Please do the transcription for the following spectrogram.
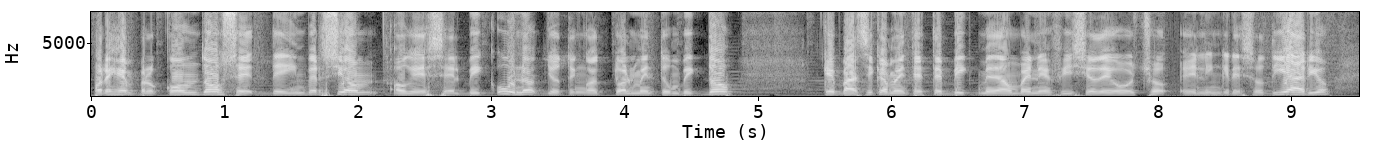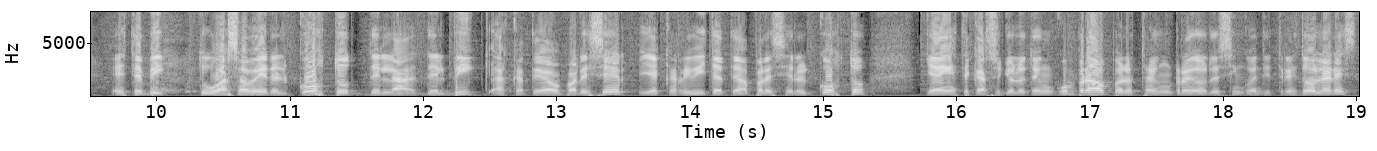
Por ejemplo, con 12 de inversión, o es el Big 1, yo tengo actualmente un Big 2. Que básicamente este Big me da un beneficio de 8 el ingreso diario. Este Big, tú vas a ver el costo de la, del Big. Acá te va a aparecer y acá arribita te va a aparecer el costo. Ya en este caso yo lo tengo comprado, pero está en alrededor de 53 dólares.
